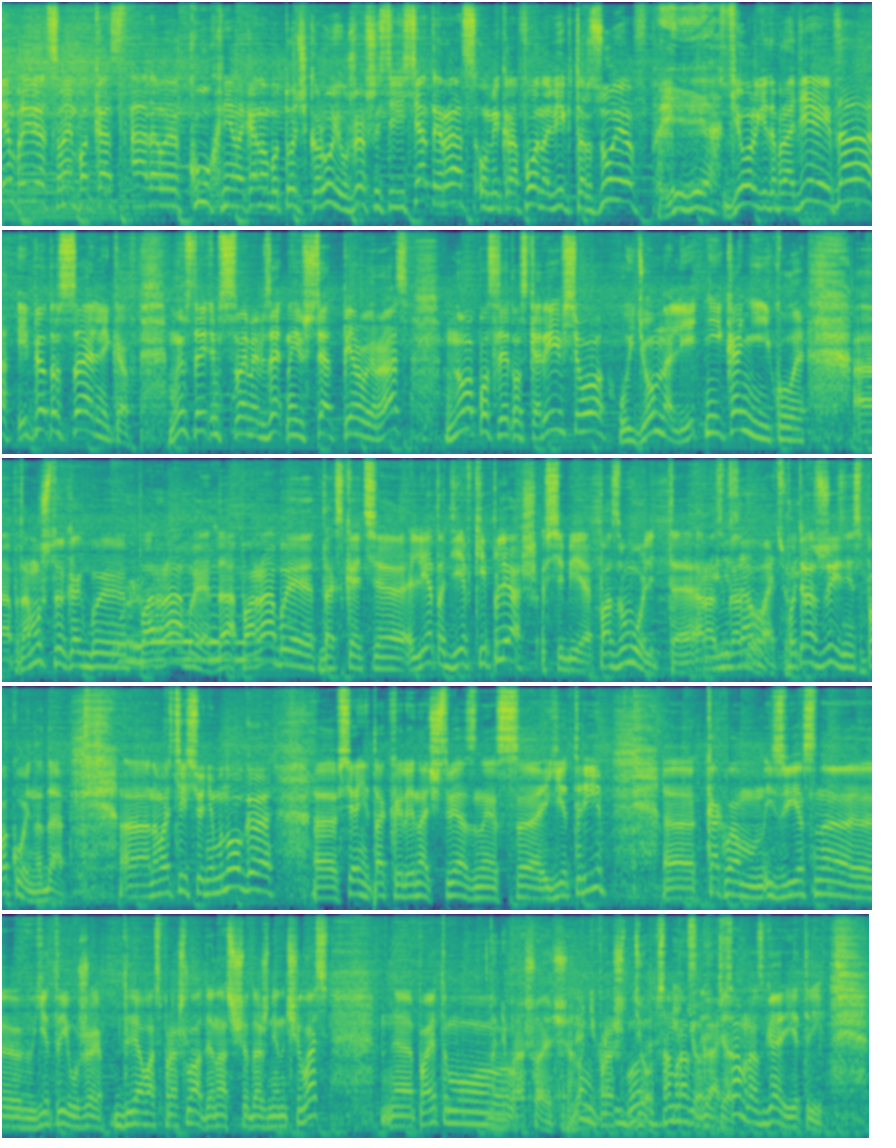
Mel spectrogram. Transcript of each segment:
Всем привет, с вами подкаст «Адовая кухня» на kanobu.ru И уже в 60-й раз у микрофона Виктор Зуев Привет! Георгий Добродеев Да. и Петр Сальников. Мы встретимся с вами обязательно и в 61 раз, но после этого, скорее всего, уйдем на летние каникулы. А, потому что, как бы, пора бы, да, пора бы, так сказать, э, лето девки пляж себе позволить раз в году. Хоть раз в жизни спокойно, да. А, новостей сегодня много, э, все они так или иначе связаны с E3. Э, Как вам известно, э, E3 уже для вас прошла, для нас еще даже не началась, Э, поэтому... Ну, не прошло еще. Ну, не прошло. Идет, разгаре. В самом разгаре E3.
